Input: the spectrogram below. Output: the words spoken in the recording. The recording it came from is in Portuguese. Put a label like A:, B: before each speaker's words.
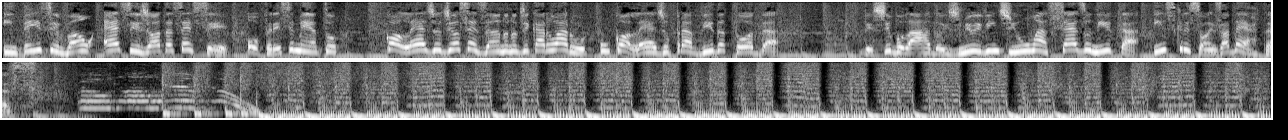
A: Intensivão SJCC. Oferecimento Colégio Diocesano de Caruaru, um colégio para a vida toda. Vestibular 2021 a Unita. Inscrições abertas.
